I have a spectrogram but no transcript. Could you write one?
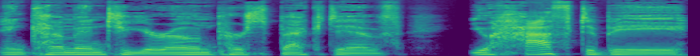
and come into your own perspective you have to be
